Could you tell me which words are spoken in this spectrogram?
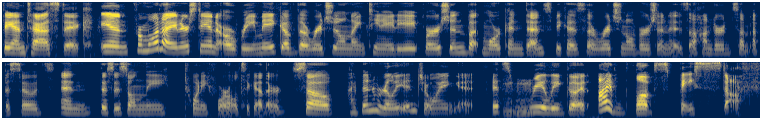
fantastic. And from what I understand, a remake of the original 1988 version, but more condensed because the original version is 100 some episodes, and this is only 24 altogether. So I've been really enjoying it. It's mm-hmm. really good. I love space stuff.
